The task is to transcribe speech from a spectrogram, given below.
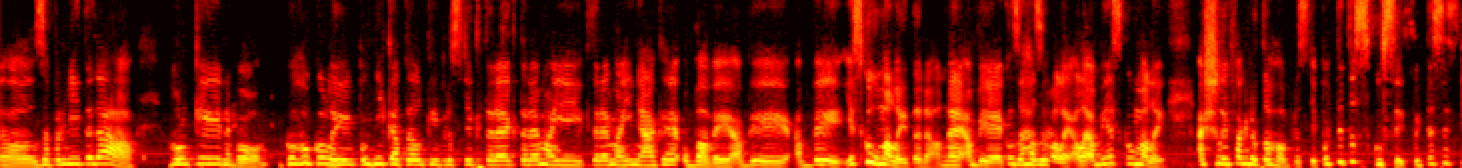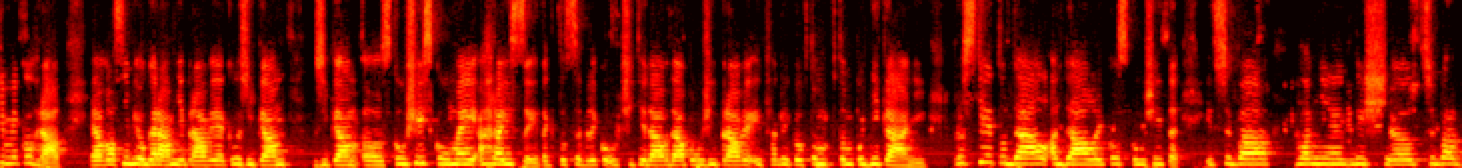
Uh, za prvý teda holky nebo kohokoliv, podnikatelky, prostě, které, které, mají, které mají nějaké obavy, aby, aby je zkoumali teda, ne aby je jako zahazovali, ale aby je zkoumali a šli fakt do toho. Prostě pojďte to zkusit, pojďte si s tím jako hrát. Já vlastně v yogarámě právě jako říkám, říkám, uh, zkoušej, zkoumej a hraj si, tak to se jako určitě dá, dá použít právě i fakt jako v tom, v tom podnikání. Prostě je to dál a dál jako zkoušejte. I třeba hlavně, když uh, třeba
